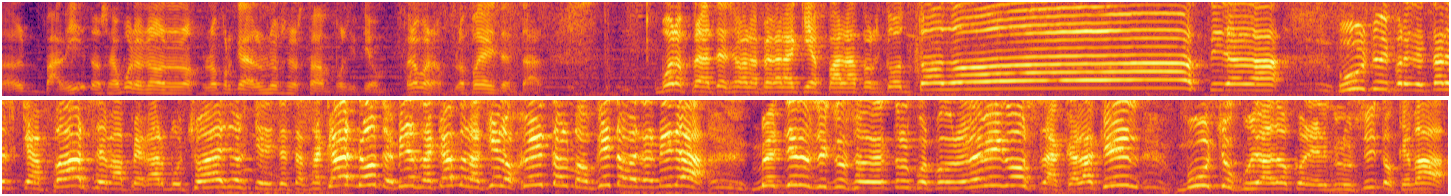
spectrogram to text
al Valid? O sea, bueno, no, no, no, no porque el uno no estaba en posición Pero bueno, lo pueden intentar. Bueno, espérate, se van a pegar aquí a palazos con todos Último para intentar escapar Se va a pegar mucho a ellos Quiere intentar sacar ¡No! Termina sacándole aquí el ojito El moquito que termina Metiéndose incluso dentro del cuerpo de un enemigo Saca la kill Mucho cuidado con el glusito que va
